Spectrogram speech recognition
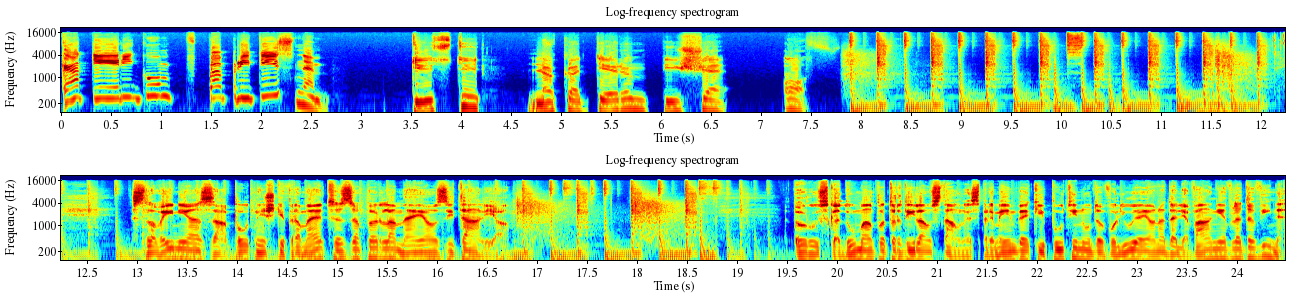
Kateri gumb pa pritisnem? Tisti, na katerem piše OF. Slovenija za potniški promet zaprla mejo z Italijo. Ruska duma potrdila ustavne spremembe, ki Putinu dovoljujejo nadaljevanje vladavine.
